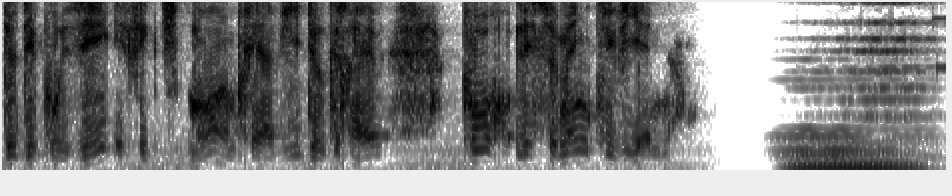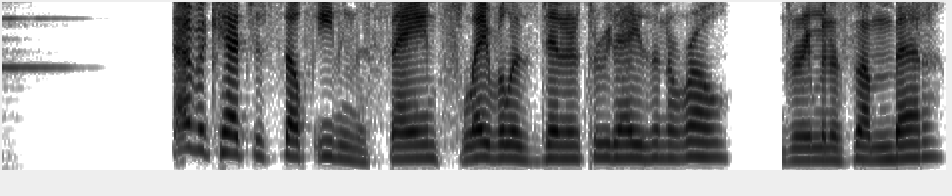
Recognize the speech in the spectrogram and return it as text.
de déposer effectivement un préavis de grève pour les semaines qui viennent. Ever catch yourself eating the same flavorless dinner three days in a row? Dreaming of something better?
